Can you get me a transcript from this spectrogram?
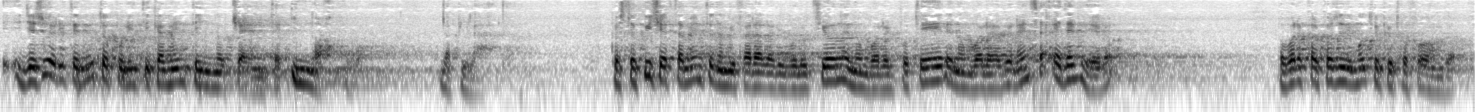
Gesù è ritenuto politicamente innocente, innocuo da Pilato. Questo qui certamente non mi farà la rivoluzione, non vuole il potere, non vuole la violenza, ed è vero, ma vuole qualcosa di molto più profondo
